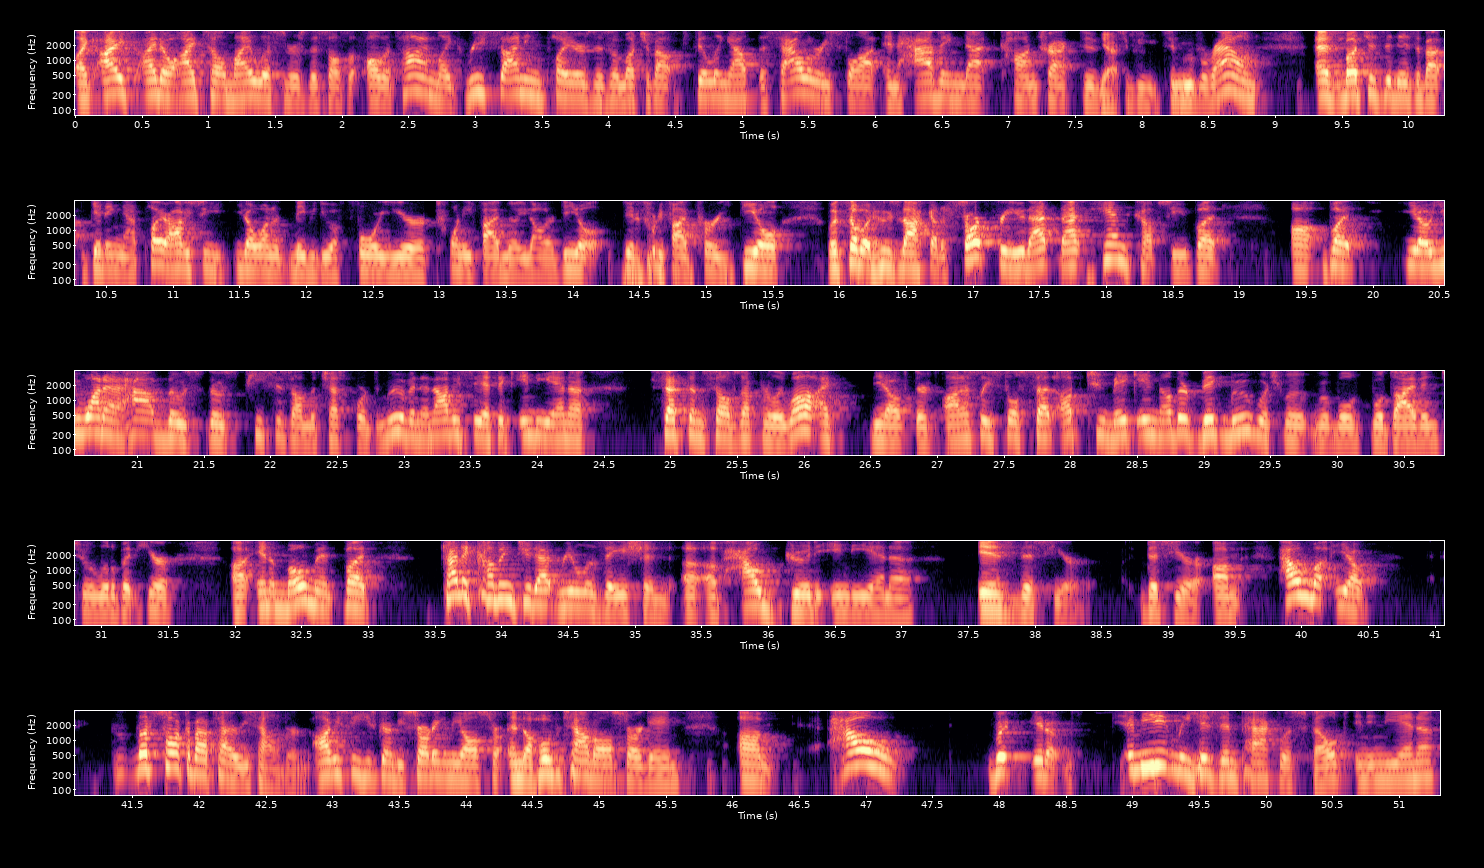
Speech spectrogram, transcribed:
like I, I know I tell my listeners this also all the time. Like re-signing players is as much about filling out the salary slot and having that contract to, yes. to be to move around as much as it is about getting that player. Obviously, you don't want to maybe do a four-year, $25 million deal, you know, 25 per deal with someone who's not going to start for you. That that handcuffs you. But uh, but you know, you want to have those those pieces on the chessboard to move. And, and obviously, I think Indiana set themselves up really well. I you know, they're honestly still set up to make another big move, which we'll we'll, we'll dive into a little bit here uh, in a moment. But kind of coming to that realization uh, of how good Indiana is this year this year. Um, how much, you know, let's talk about Tyrese Haliburton. Obviously, he's going to be starting in the All Star in the hometown All Star game. Um, how, but you know, immediately his impact was felt in Indiana.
